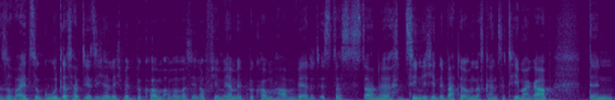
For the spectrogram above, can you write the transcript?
Soweit, so gut, das habt ihr sicherlich mitbekommen, aber was ihr noch viel mehr mitbekommen haben werdet, ist, dass es da eine ziemliche Debatte um das ganze Thema gab. Denn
